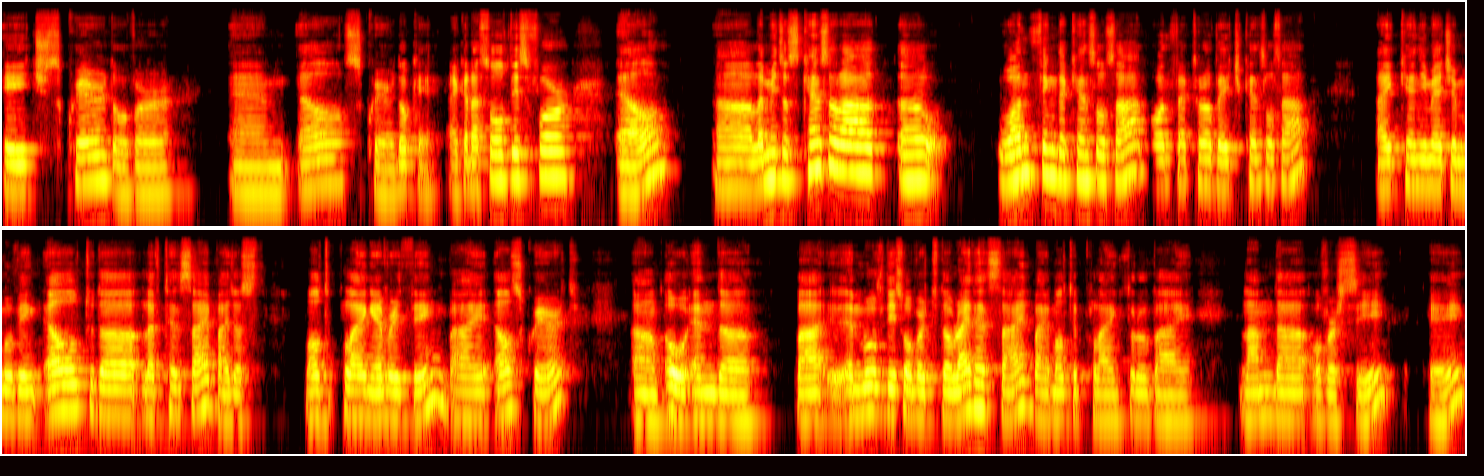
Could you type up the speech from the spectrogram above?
h squared over um, L squared. Okay, I gotta solve this for L. Uh, let me just cancel out uh, one thing that cancels out, one factor of H cancels out. I can imagine moving L to the left-hand side by just multiplying everything by L squared. Um, oh, and uh, by and move this over to the right hand side by multiplying through by lambda over c okay?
